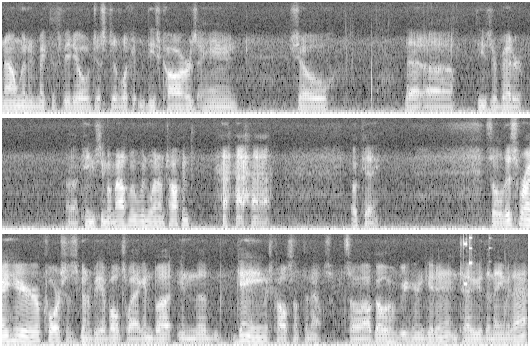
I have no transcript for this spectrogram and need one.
now I'm going to make this video just to look at these cars and show that uh, these are better. Uh, can you see my mouth moving when I'm talking? Okay. So this right here of course is going to be a Volkswagen but in the game it's called something else. So I'll go over here and get in it and tell you the name of that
